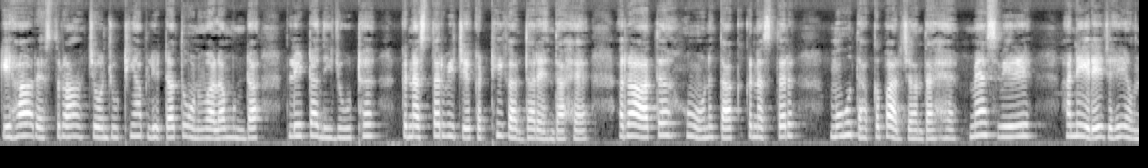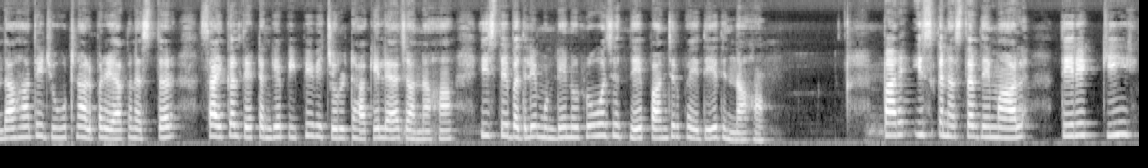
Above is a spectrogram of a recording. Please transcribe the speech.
ਕਿਹਾ ਰੈਸਟੋਰਾਂ ਚੋਂ ਜੂਠੀਆਂ ਪਲੇਟਾਂ ਧੋਣ ਵਾਲਾ ਮੁੰਡਾ ਪਲੇਟਾਂ ਦੀ ਜੂਠ ਕਨਸਤਰ ਵਿੱਚ ਇਕੱਠੀ ਕਰਦਾ ਰਹਿੰਦਾ ਹੈ। ਰਾਤ ਹੋਣ ਤੱਕ ਕਨਸਤਰ ਮੂੰਹ ਤੱਕ ਭਰ ਜਾਂਦਾ ਹੈ। ਮੈਂ ਸਵੇਰੇ ਹਨੇਰੇ ਜਿਹੇ ਆਉਂਦਾ ਹਾਂ ਤੇ ਜੂਠ ਨਾਲ ਭਰਿਆ ਕਨਸਤਰ ਸਾਈਕਲ ਤੇ ਟੰਗੇ ਪੀਪੇ ਵਿੱਚ ਉਲਟਾ ਕੇ ਲੈ ਜਾਣਾ ਹਾਂ। ਇਸ ਦੇ ਬਦਲੇ ਮੁੰਡੇ ਨੂੰ ਰੋਜ਼ ਦੇ 5 ਰੁਪਏ ਦੇ ਦਿੰਦਾ ਹਾਂ। ਪਰ ਇਸ ਕਨਸਤਰ ਦੇ ਮਾਲ ਤੇਰੇ ਕੀ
